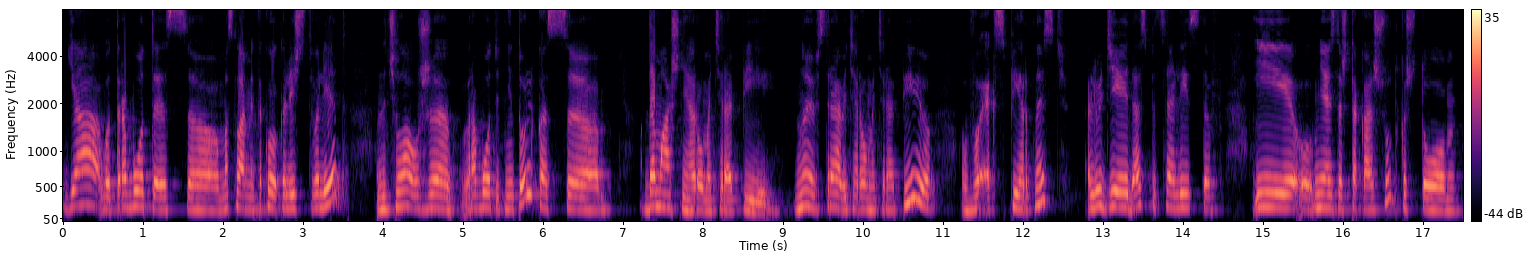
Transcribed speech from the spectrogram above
Я вот работая с э, маслами такое количество лет, начала уже работать не только с э, домашней ароматерапией, но и встраивать ароматерапию в экспертность людей, да, специалистов. И у меня есть даже такая шутка, что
